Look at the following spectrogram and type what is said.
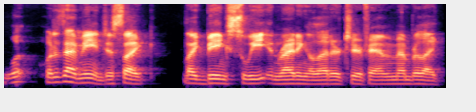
What what does that mean? Just like like being sweet and writing a letter to your family member, like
